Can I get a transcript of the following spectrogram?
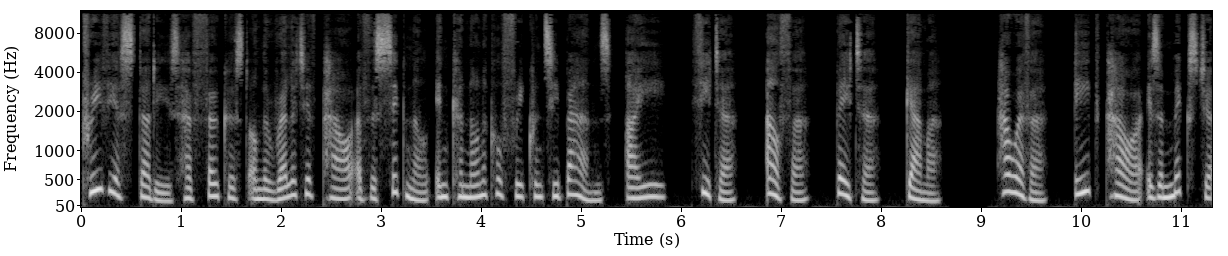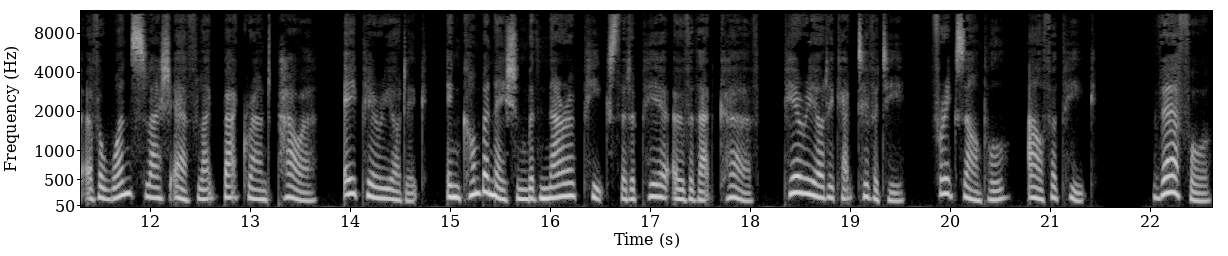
Previous studies have focused on the relative power of the signal in canonical frequency bands, i.e., theta, alpha, beta, gamma. However, EEG power is a mixture of a 1/f like background power, aperiodic, in combination with narrow peaks that appear over that curve, periodic activity, for example, alpha peak. Therefore,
